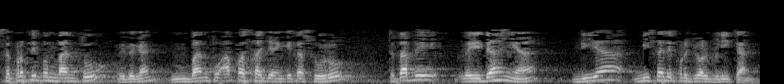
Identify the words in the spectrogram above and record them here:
seperti pembantu, gitu kan? Membantu apa saja yang kita suruh, tetapi lidahnya dia bisa diperjualbelikan.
